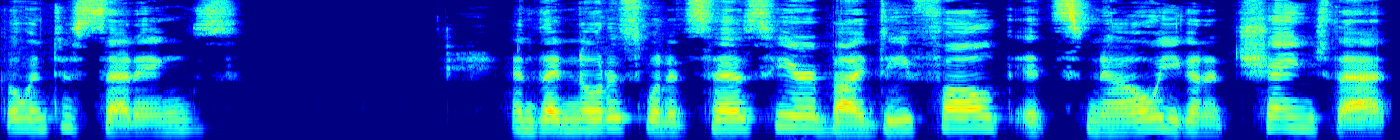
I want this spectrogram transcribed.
go into settings, and then notice what it says here. By default, it's no. You're going to change that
